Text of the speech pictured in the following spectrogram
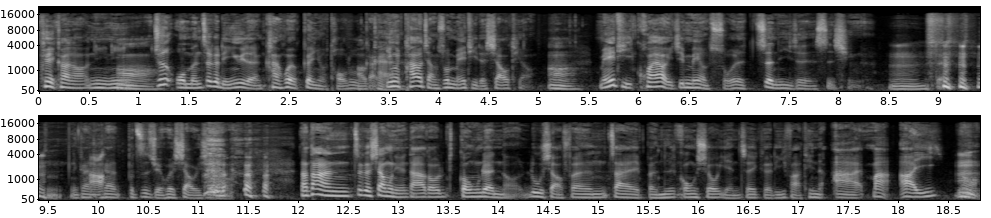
可以看哦。你你、哦、就是我们这个领域的人看会有更有投入感，Okay. 因为他要讲说媒体的萧条，嗯，媒体快要已经没有所谓的正义这件事情了。嗯，对，嗯，你看 你看，不自觉会笑一下。好 那当然，这个项目里面大家都公认哦，陆小芬在本日公休演这个理发厅的阿妈阿姨，嗯。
